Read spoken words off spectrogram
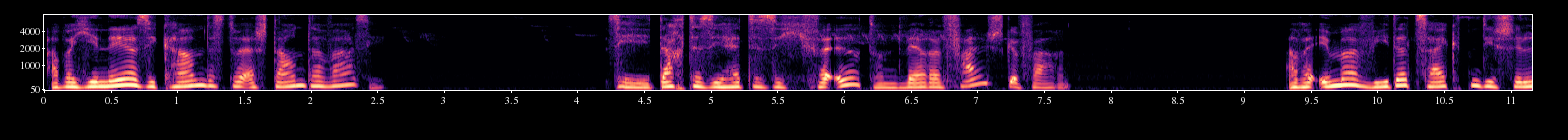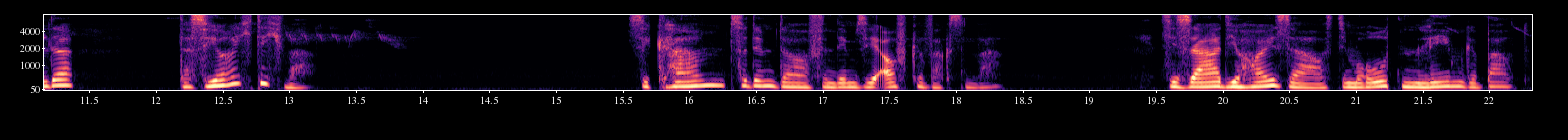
Aber je näher sie kam, desto erstaunter war sie. Sie dachte, sie hätte sich verirrt und wäre falsch gefahren. Aber immer wieder zeigten die Schilder, dass sie richtig war. Sie kam zu dem Dorf, in dem sie aufgewachsen war. Sie sah die Häuser aus dem roten Lehm gebaut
